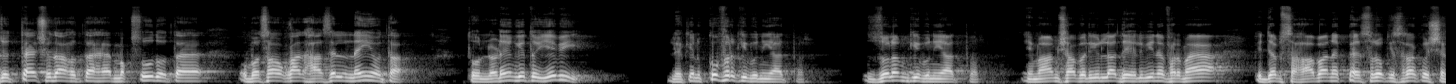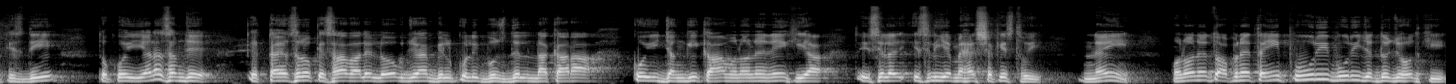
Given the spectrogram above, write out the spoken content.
جو طے شدہ ہوتا ہے، مقصود ہوتا ہے، وہ بسا اوقات حاصل نہیں ہوتا۔ تو لڑیں گے تو یہ بھی، لیکن کفر کی بنیاد پر، ظلم کی بنیاد پر۔ امام شاہ ولی اللہ دہلوی نے فرمایا کہ جب صحابہ نے کیسر و کسرا کو شکست دی تو کوئی یہ نہ سمجھے کہ کیسر و کسرا والے لوگ جو ہیں بالکل ہی بزدل نکارا کوئی جنگی کام انہوں نے نہیں کیا، تو اس لیے اس لیے محض شکست ہوئی۔ نہیں، انہوں نے تو اپنے تئیں پوری پوری جد وجہد کی،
